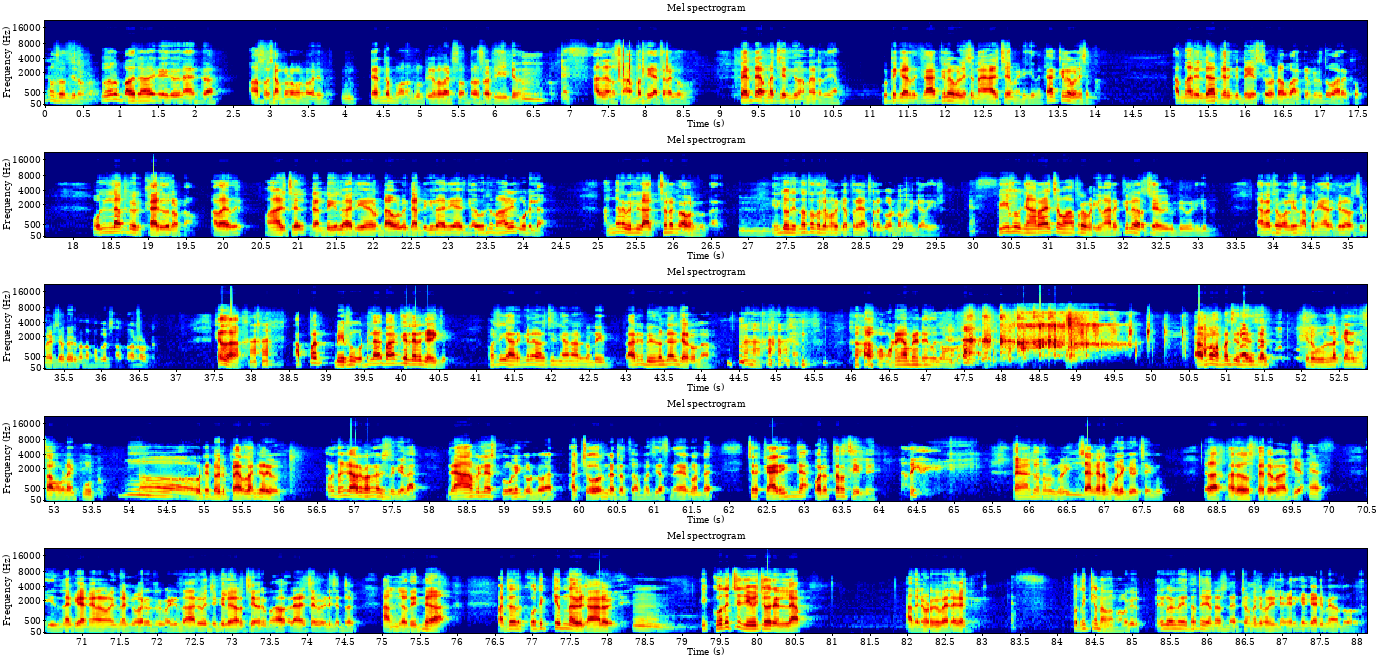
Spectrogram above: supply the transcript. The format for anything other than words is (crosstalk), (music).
നിങ്ങൾ ശ്രദ്ധിച്ചിട്ടുണ്ട്? വെറും പതിനായിരം ഇരുപതിനായിരം രൂപ മാസം ശമ്പളമുള്ളവരും ഉള്ളവരും രണ്ടും മൂന്നും കുട്ടികളുമായിട്ട് സന്തോഷമായിട്ട് ജീവിക്കുന്നത്. Yes. അതിനാണ് സാമ്പത്തിക അച്ചടക്കം. ഇപ്പൊ എന്റെ അമ്മച്ചി എനിക്ക് നന്നായിട്ട് അറിയാം. കുട്ടിക്കാലത്ത് കാക്കില വെളിച്ചെണ്ണ ആഴ്ച മേടിക്കുന്നത് കാക്കില വെളിച്ചെണ്ണ. എന്നാൽ എല്ലാ കറിക്കും ടേസ്റ്റും ഉണ്ടാവും വറക്കേണ്ട അടുത്ത് വറക്കും. എല്ലാത്തിനും ഒരു കരുതലുണ്ടാവും. അതായത് ആഴ്ചയിൽ രണ്ട് കിലോ അരിയേ ഉണ്ടാവുള്ളൂ രണ്ട് കിലോ അരി ആയിരിക്കും. അത് ഒരു നാഴെ കൂടില്ല. അങ്ങനെ വലിയൊരു അച്ചടക്കം അവർക്കുണ്ടായിരുന്നു. എനിക്കൊന്ന് ഇന്നത്തെ തലമുറയ്ക്ക് അത്രയും അച്ചടക്കം ഉണ്ടോയെന്ന് എനിക്കറിയില്ല. Yes. ബീഫ് ഞായറാഴ്ച മാത്രമേ മേടിക്കുന്നത് അരക്കിലോ ഇറച്ചിയാണ് വീട്ടിൽ മേടിക്കുന്നത്. ഞായറാഴ്ച പള്ളിയിൽ നിന്ന് അപ്പൻ ഈ അരക്കിലോ ഇറച്ചി മേടിച്ചോണ്ട് വരുമ്പോൾ നമുക്കൊരു സന്തോഷമുണ്ട്. ഏതാ? (laughs) അപ്പൻ ബീഫ് കൂട്ടില്ല ബാക്കി എല്ലാവരും കഴിക്കും. പക്ഷെ ഈ അരക്കിലോ ഇറച്ചി ഞാൻ അറിഞ്ഞുണ്ട് ഈ ആരും ബിരുദക്കാരും ചിലപ്പോൾ കാണും. (laughs) ഉണയാൻ വേണ്ടിയുള്ള അപ്പൊ അമ്മ ചോദിച്ചാൽ ചില ഉരുളക്കിഴങ്ങ് സവോളയും കൂട്ടും. കൂട്ടിയിട്ട് ഒരു പെരളം കറി വെക്കും. അപ്പോൾ നിങ്ങൾക്ക് ആരും പറഞ്ഞ വിശ്വസിക്കില്ല രാവിലെ സ്കൂളിൽ കൊണ്ടുപോകാൻ ആ ചോറിന്റെ അറ്റത്ത് അമ്മച്ചി ആ സ്നേഹം കൊണ്ട് ചില കരിഞ്ഞ ഒരത്തിറച്ചിയില്ലേ? ശകലം മൂലയ്ക്ക് വെച്ചേക്കും. ഇതാ തലേദിവസത്തിന്റെ ബാക്കിയാ. ഇന്നൊക്കെ അങ്ങനെയാണോ ഇന്നൊക്കെ ഓരോരുത്തർ വഴി ആര് വെച്ചെങ്കിലും ഇറച്ചി അവർ ഒരാഴ്ച മേടിച്ചിട്ട് അങ്ങ് തിന്നുക. മറ്റേത് കൊതിക്കുന്ന ഒരു കാലമില്ലേ ഈ കൊതിച്ച് ജീവിച്ചവരെല്ലാം അതിനോടൊരു വില Yes. കൊതിക്കണം നമ്മൾ ഒരു എനിക്ക് പറയുന്നത് ഇന്നത്തെ ജനറേഷൻ ഏറ്റവും വലിയ പറയില്ല എനിക്കൊക്കെ അടിമയാണെന്ന് പറഞ്ഞു.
